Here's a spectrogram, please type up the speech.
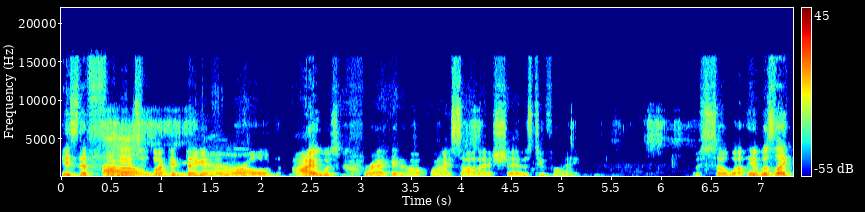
is the funniest Oh, fucking thing in the world. I was cracking up when I saw that shit. It was too funny. Was so well. It was like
